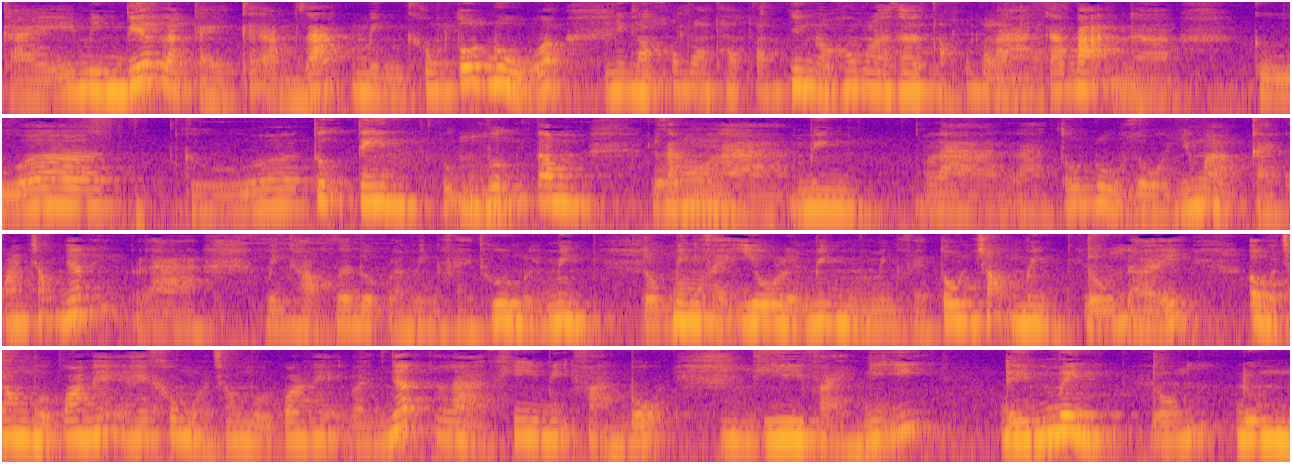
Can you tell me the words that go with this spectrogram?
cái mình biết là cái, cái cảm giác mình không tốt đủ á nhưng nó không là thật đâu nhưng nó không là thật nó không phải và thật. các bạn uh, cứ cứ tự tin vững ừ. vững tâm Đúng rằng rồi. là mình là là tốt đủ rồi nhưng mà cái quan trọng nhất ấy là mình học ra được là mình phải thương lấy mình Đúng mình rồi. phải yêu lấy mình mình phải tôn trọng mình Đúng. đấy ở trong mối quan hệ hay không ở trong mối quan hệ và nhất là khi bị phản bội ừ. thì phải nghĩ đến mình. Đúng. Đừng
